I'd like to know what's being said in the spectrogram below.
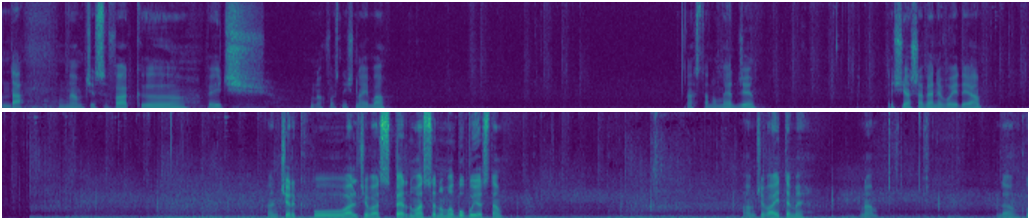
Da, n-am ce să fac uh, pe aici. N-a fost nici naiba. Asta nu merge. Deși aș avea nevoie de ea. Încerc cu altceva. Sper numai să nu mă bubui ăsta. Am ceva iteme? N-am. Dăm cu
